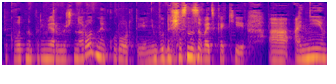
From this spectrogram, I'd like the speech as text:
Так вот, например, международные курорты, я не буду сейчас называть какие, а, они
